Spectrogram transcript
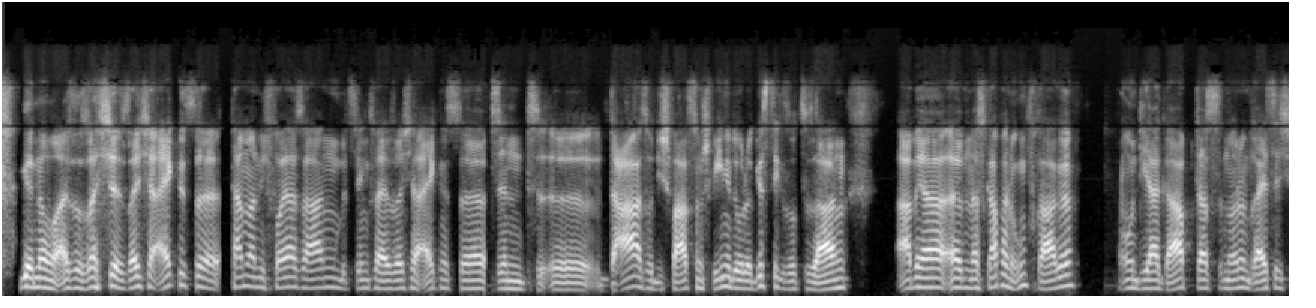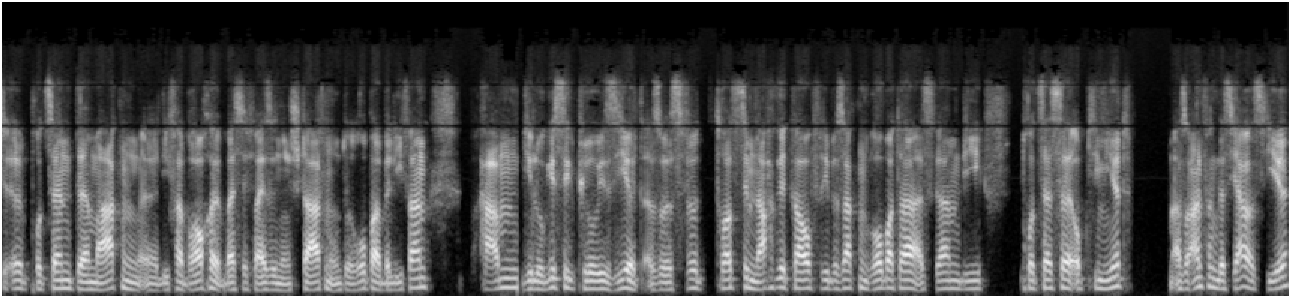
genau, also solche, solche Ereignisse kann man nicht vorher sagen, beziehungsweise solche Ereignisse sind äh, da, so die schwarzen Schwäne der Logistik sozusagen. Aber ähm, es gab eine Umfrage, und die ergab, dass 39 äh, Prozent der Marken, äh, die Verbraucher beispielsweise in den Staaten und Europa beliefern, haben die Logistik priorisiert. Also es wird trotzdem nachgekauft, die besagten Roboter, es werden die Prozesse optimiert. Also Anfang des Jahres hier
